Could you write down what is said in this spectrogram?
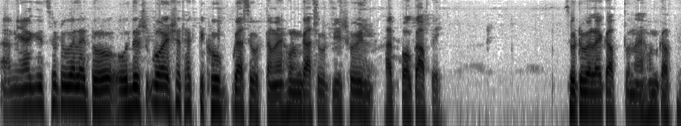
আমি আগে ছোটবেলায় তো ওদের বয়সে থাকতে খুব গাছে উঠতাম এখন গাছে উঠলে শরীর হাত পাও কাঁপে। ছোটবেলায় কাঁপতো না এখন কাঁপে।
